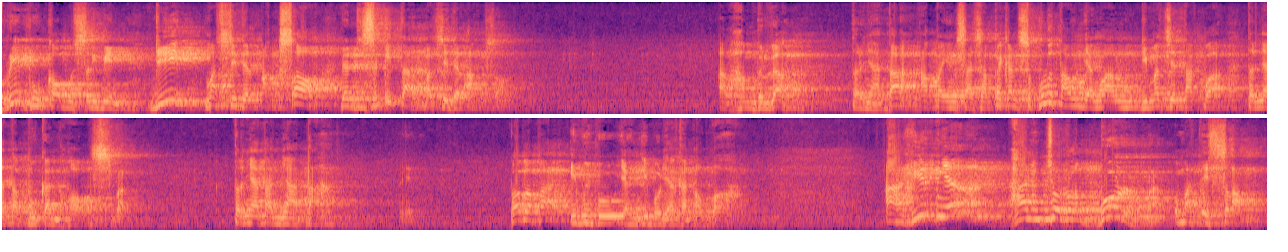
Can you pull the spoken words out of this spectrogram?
ribu kaum muslimin di Masjidil Aqsa dan di sekitar Masjidil Aqsa. Alhamdulillah ternyata apa yang saya sampaikan 10 tahun yang lalu di Masjid Taqwa ternyata bukan hoax Pak. ternyata nyata Bapak-bapak, ibu-ibu yang dimuliakan Allah akhirnya hancur lebur umat Islam.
